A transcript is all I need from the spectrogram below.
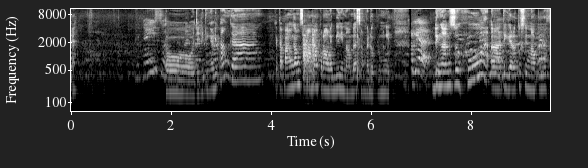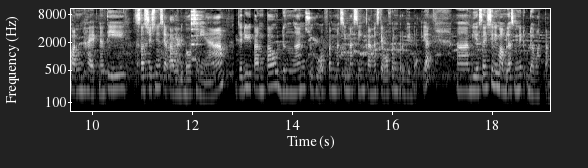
ya. Tuh, jadi tinggal dipanggang. Kita panggang selama kurang lebih 15 sampai 20 menit. Dengan suhu uh, 350 Fahrenheit. Nanti Celsiusnya saya taruh di bawah sini ya. Jadi dipantau dengan suhu oven masing-masing karena setiap oven berbeda ya. Uh, biasanya sih 15 menit udah matang.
